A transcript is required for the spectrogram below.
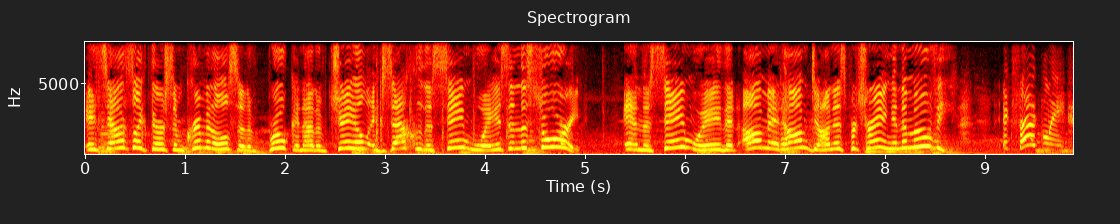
It sounds like there are some criminals that have broken out of jail exactly the same way as in the story. And the same way that Ahmed Hamdan is portraying in the movie. Exactly,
